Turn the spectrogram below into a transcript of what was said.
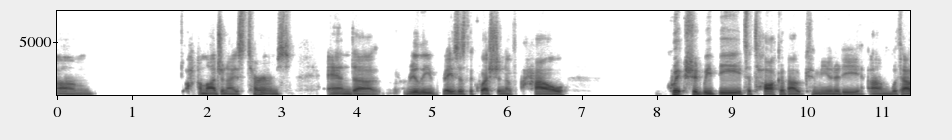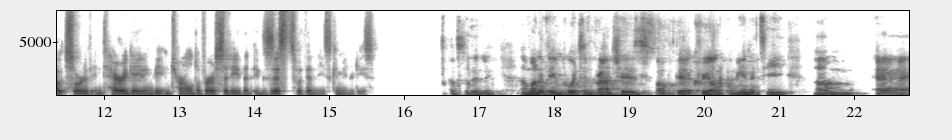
um, homogenized terms and uh, really raises the question of how quick should we be to talk about community um, without sort of interrogating the internal diversity that exists within these communities? Absolutely. And one of the important branches of the Creole community um, uh,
